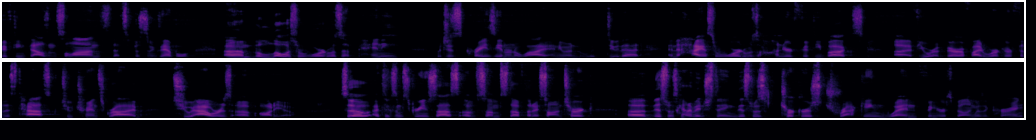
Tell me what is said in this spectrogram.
15,000 salons. That's just an example. Um, the lowest reward was a penny, which is crazy. I don't know why anyone would do that. And the highest reward was 150 bucks uh, if you were a verified worker for this task to transcribe two hours of audio. So I took some screenshots of some stuff that I saw in Turk. Uh, this was kind of interesting. This was Turkers tracking when finger spelling was occurring.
